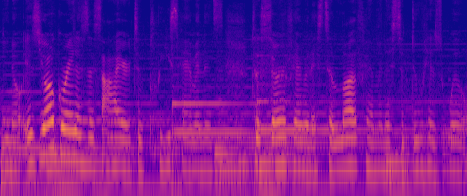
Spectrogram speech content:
You know, is your greatest desire to please Him and it's to serve Him and it's to love Him and it's to do His will.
